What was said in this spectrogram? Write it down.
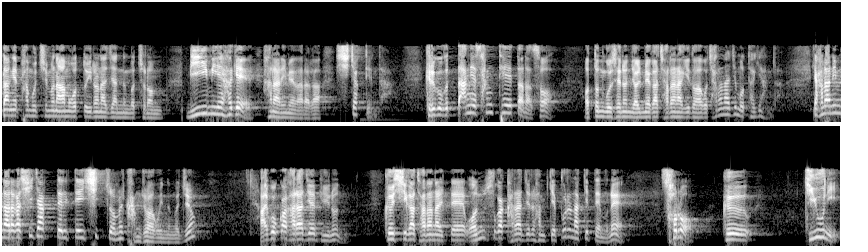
땅에 파묻히면 아무것도 일어나지 않는 것처럼 미미하게 하나님의 나라가 시작된다. 그리고 그 땅의 상태에 따라서 어떤 곳에는 열매가 자라나기도 하고 자라나지 못하게 한다. 하나님 나라가 시작될 때의 시점을 강조하고 있는 거죠. 알곡과 가라지의 비유는 그 씨가 자라날 때 원수가 가라지를 함께 뿌려놨기 때문에 서로 그 기운이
